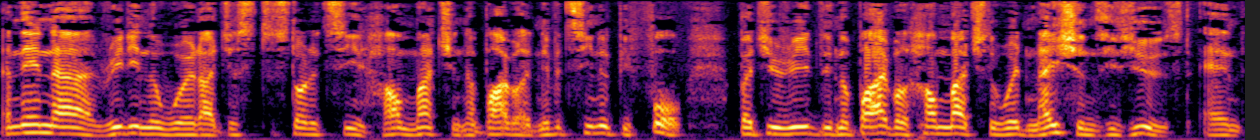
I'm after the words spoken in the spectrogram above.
and then uh reading the word I just started seeing how much in the Bible. I'd never seen it before but you read in the Bible how much the word nations is used. And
